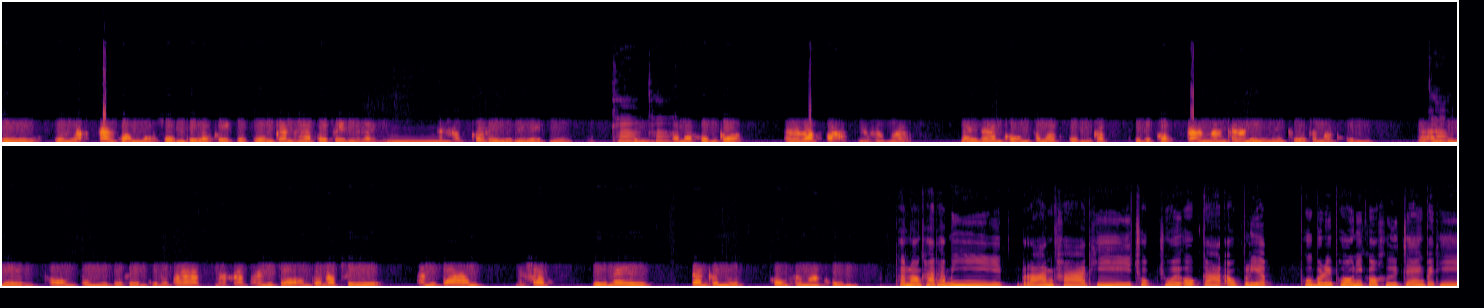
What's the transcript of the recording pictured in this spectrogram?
ดูเรื่องหลักการความเหมาะสมที่เราเคยตกลงกันห้าเปอร์เซ็นอะไรอืมนะครับ ก็ให้อยู่ในเลทนี้ค่ะซึ่งค่ะสมาคมก็เอ่อรับปากนะครับว่าในนามของสมาคมกับผู้ประกอบการร้านค้าที่อยู่ในเครือสมาคมนะอันค่ะที่หนึ่งทองต้องมีเปอร์เซ็นต์คุณภาพนะครับ อันที่สองก็นับซื้อ อันที่สามนะครับ อยู่ในการกำหนดของสมาคม ท่านรองคะถ้ามีร้านค้าที่ฉกฉวยโอกาสเอาเปรียบผู้บริโภคนี่ก็คือแจ้งไปที่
